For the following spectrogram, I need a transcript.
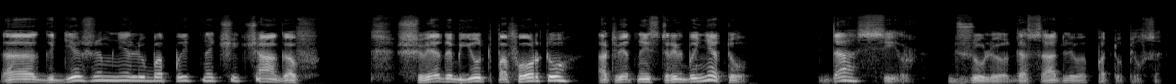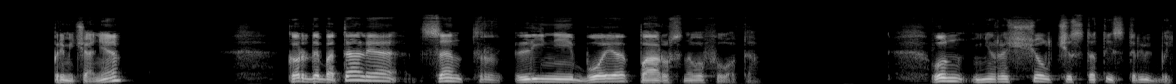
А где же мне любопытно Чичагов? Шведы бьют по форту, ответной стрельбы нету. Да, сир, Джулио досадливо потупился. Примечание. Кордебаталия — центр линии боя парусного флота. Он не расчел частоты стрельбы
